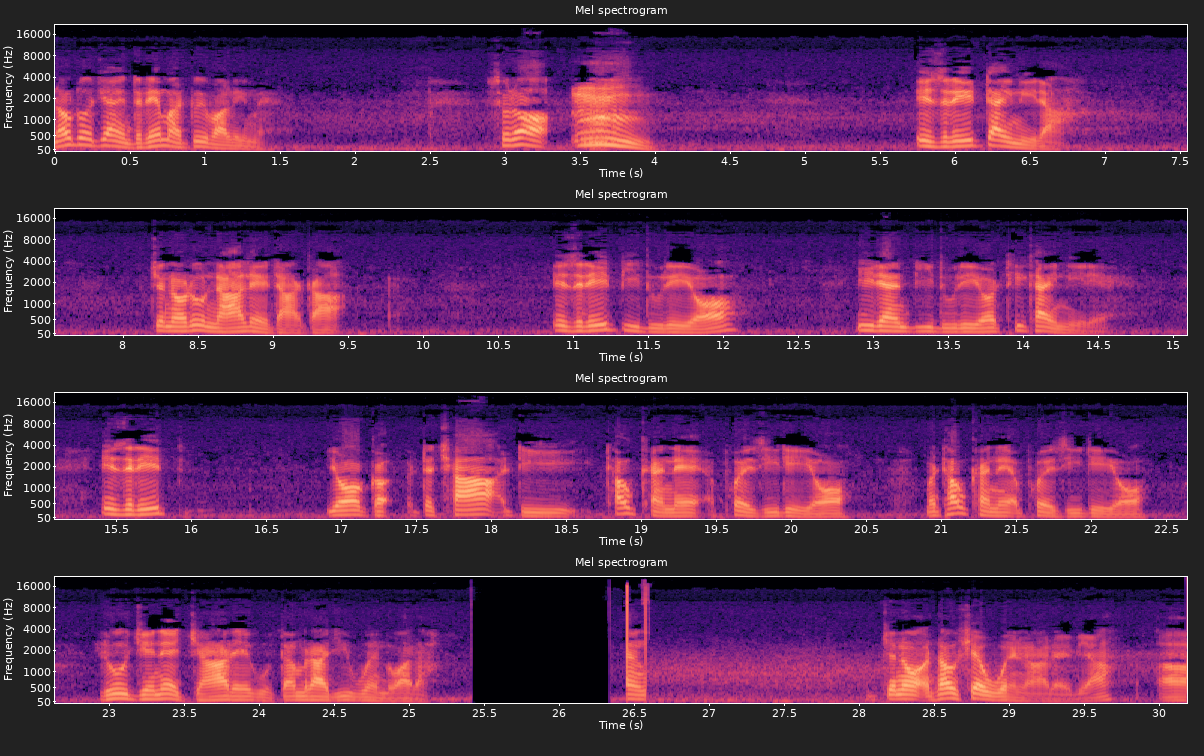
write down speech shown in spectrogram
နောက်တော့ကြာရင်သတင်းမှာတွေ့ပါလိမ့်မယ် ဆိုတော့အစ္စရေးတိုက်နေတာကျွန်တော်တို့နားလေတာကအစ္စရေးပြည်သူတွေရောအီရန်ပြည်သူတွေရောထိခိုက်နေတယ်အစ္စရေးရောကတခြားဒီထောက်ခံတဲ့အဖွဲ့အစည်းတွေရောမထောက်ခံတဲ့အဖွဲ့အစည်းတွေရောလိုချင်တဲ့ဂျားတွေကိုတမ္မရာကြီးဝင်သွားတာကျွန်တော်အနှောက်အယှက်ဝင်လာတယ်ဗျာအာ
